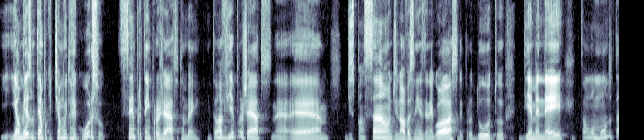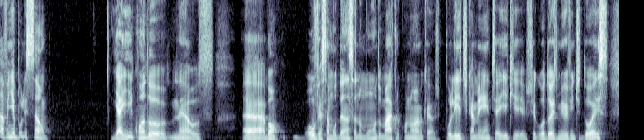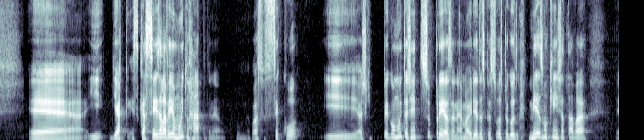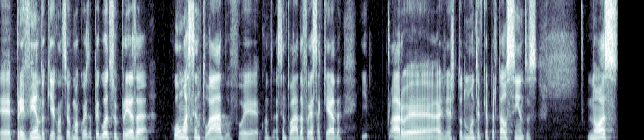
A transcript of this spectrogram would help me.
E, e, ao mesmo tempo que tinha muito recurso, sempre tem projeto também. Então, havia projetos. Né, é, de expansão, de novas linhas de negócio, de produto, de M&A. Então, o mundo estava em ebulição. E aí, quando né, os... É, bom, houve essa mudança no mundo macroeconômica, politicamente, aí que chegou 2022, é, e, e, a escassez ela veio muito rápida. Né? O negócio secou e acho que pegou muita gente de surpresa. Né? A maioria das pessoas pegou, mesmo quem já estava é, prevendo que ia acontecer alguma coisa, pegou de surpresa quão acentuado foi, acentuada foi essa queda. E, claro, é, que todo mundo teve que apertar os cintos. Nós,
